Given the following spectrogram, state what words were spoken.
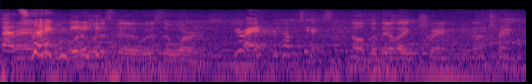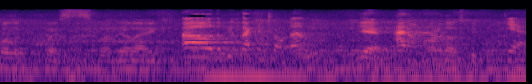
that's Tran- like me. what, what is the what is the word? You're right. They're puppeteers. No, but they're like tran not tranquiliquists, but they're like Oh, the people that control them. yeah. I don't know. What are those people? Yeah.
